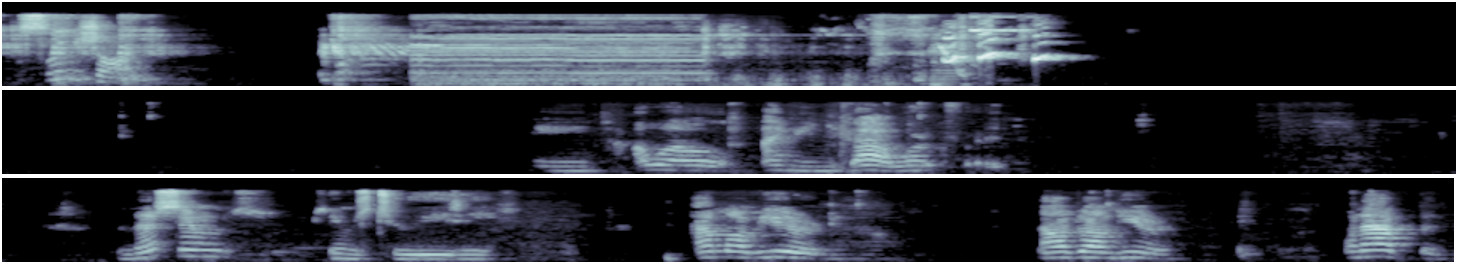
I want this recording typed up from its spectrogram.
Slingshot. mean, oh, well, I mean, you gotta work for it. And that seems seems too easy. I'm up here now. Now I'm down here. What happened?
